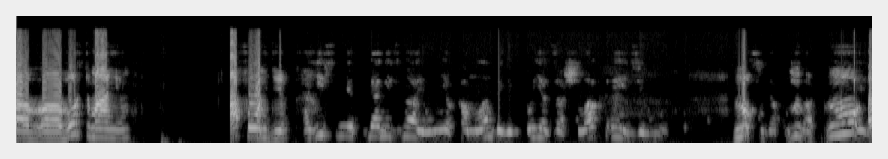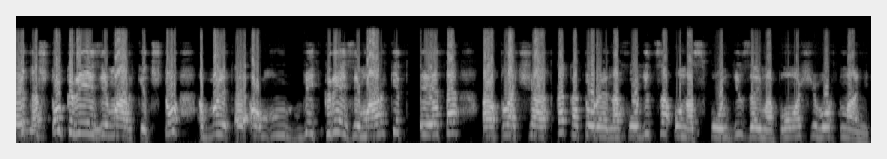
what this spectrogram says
э, Вортмане, о фонде. А если я не знаю, у меня команда, или кто я зашла в вот, Ну. Ну, Crazy это что Crazy Market? Что э- э, ведь Crazy Market это а, площадка, которая находится у нас в фонде взаимопомощи World Money.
